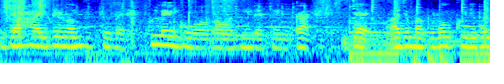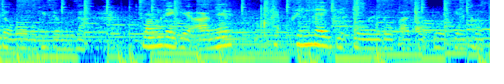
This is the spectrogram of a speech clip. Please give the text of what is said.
이제 하이드런 스톱의 플레인 코어가 완성됐으니까 이제 마지막으로 그립을 접어보겠습니다. 주황색이 하- 흰색이 돌로 가지고 해서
